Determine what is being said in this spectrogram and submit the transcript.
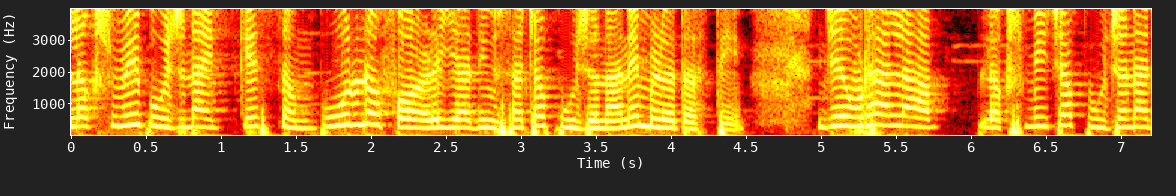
लक्ष्मीपूजना इतके संपूर्ण फळ या दिवसाच्या पूजनाने मिळत असते. जेवढा लाभ लक्ष्मीच्या पूजनात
